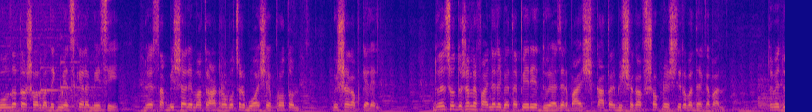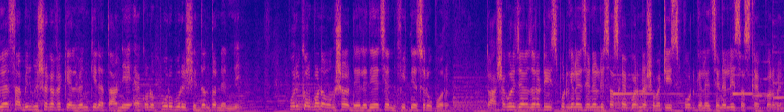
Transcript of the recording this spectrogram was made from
গোলদাতা সর্বাধিক ম্যাচ খেলা মেসি। দু হাজার ছাব্বিশ সালে মাত্র আঠারো বছর বয়সে প্রথম বিশ্বকাপ খেলেন। দু হাজার চোদ্দ সালে ফাইনালে ব্যথা পেরিয়ে দুই হাজার বাইশ কাতার বিশ্বকাপ স্বপ্নের শিরোপা দেখা পান। তবে দু হাজার বিশ্বকাপে খেলবেন কিনা তা নিয়ে এখনও পুরোপুরি সিদ্ধান্ত নেননি। পরিকল্পনা অংশ ঢেলে দিয়েছেন ফিটনেসের উপর। তো আশা করি যারা যারা টি স্পোর্ট গ্যালারি চ্যানেলটি সাবস্ক্রাইব করেন না, সবাই টি স্পোর্ট গ্যালারি চ্যানেলটি সাবস্ক্রাইব করবেন।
